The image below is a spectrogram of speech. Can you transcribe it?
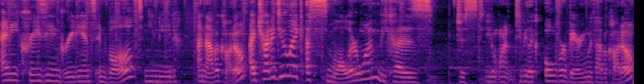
any crazy ingredients ingredients involved. You need an avocado. I try to do like a smaller one because just, you don't want to be like overbearing with avocado.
